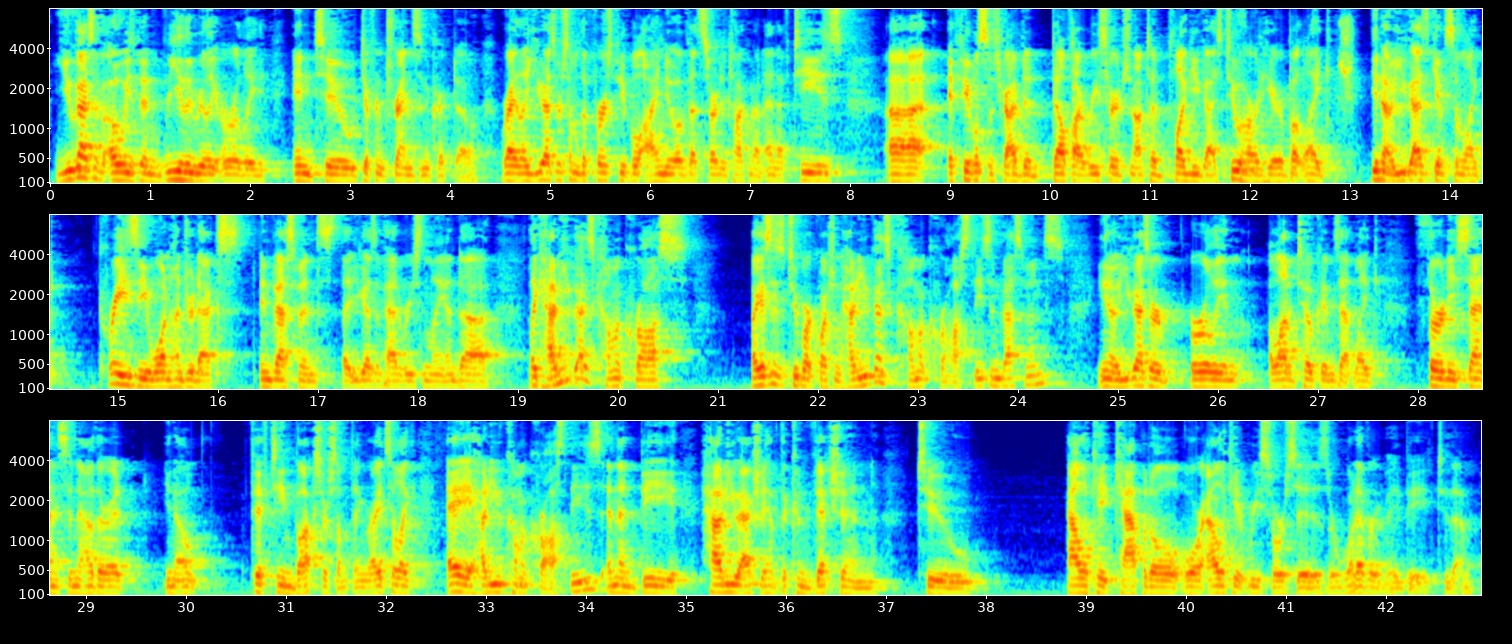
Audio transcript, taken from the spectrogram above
you guys have always been really, really early into different trends in crypto, right? Like you guys were some of the first people I knew of that started talking about NFTs. Uh, if people subscribe to Delphi Research, not to plug you guys too hard here, but like, you know, you guys give some like crazy 100x investments that you guys have had recently. And uh, like, how do you guys come across? I guess it's a two part question. How do you guys come across these investments? You know, you guys are early in a lot of tokens at like 30 cents, and now they're at you know, 15 bucks or something, right? So like, A, how do you come across these? And then B, how do you actually have the conviction to allocate capital or allocate resources or whatever it may be to them?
